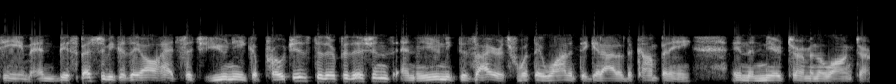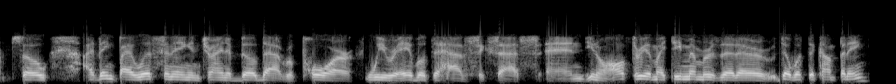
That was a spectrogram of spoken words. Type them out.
team, and especially because they all had such unique approaches to their positions and unique desires for what they wanted to get out of the company in the near term and the long term. So I think by listening and trying to build that rapport, we were able to have success. And you know, all three of my team members that are still with the company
